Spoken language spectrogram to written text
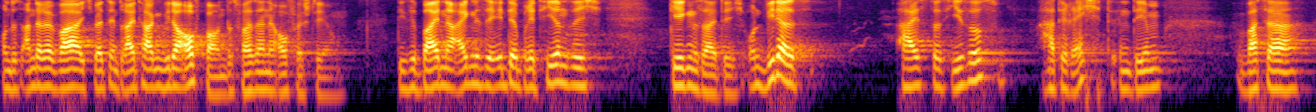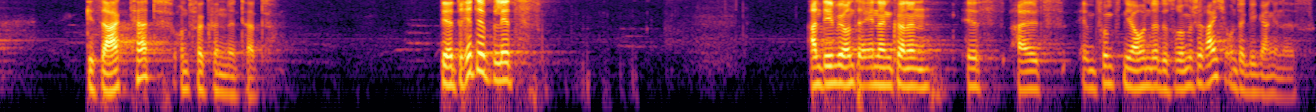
Und das andere war, ich werde es in drei Tagen wieder aufbauen. Das war seine Auferstehung. Diese beiden Ereignisse interpretieren sich gegenseitig. Und wieder heißt dass Jesus hatte Recht in dem, was er gesagt hat und verkündet hat. Der dritte Blitz, an den wir uns erinnern können, ist, als im 5. Jahrhundert das Römische Reich untergegangen ist.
